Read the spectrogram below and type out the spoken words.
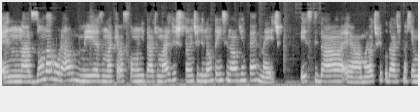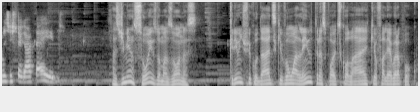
é, na zona rural mesmo, naquelas comunidades mais distantes onde não tem sinal de internet. Esse dá é a maior dificuldade que nós temos de chegar até eles. As dimensões do Amazonas criam dificuldades que vão além do transporte escolar que eu falei agora há pouco.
